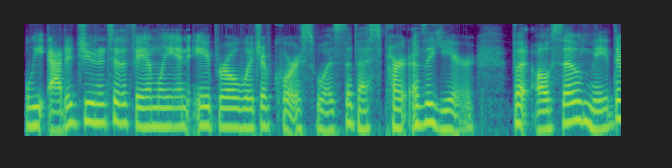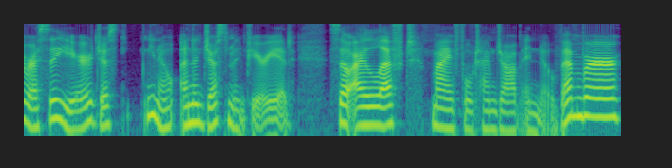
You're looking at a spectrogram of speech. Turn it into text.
we added Juna to the family in April, which of course was the best part of the year, but also made the rest of the year just, you know, an adjustment period. So I left my full time job in November.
